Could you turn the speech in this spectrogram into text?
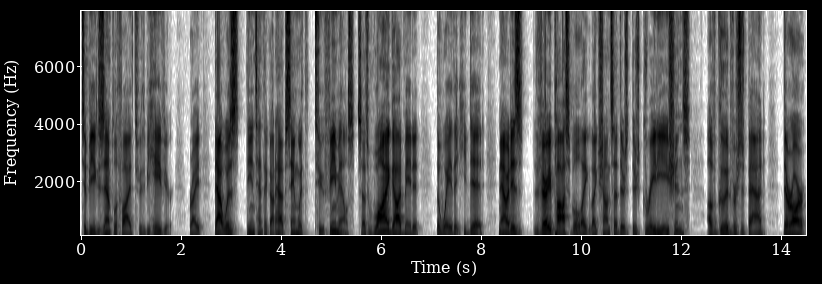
to be exemplified through the behavior, right? That was the intent that God had. Same with two females. So that's why God made it the way that He did. Now it is very possible, like like Sean said, there's there's gradations of good versus bad. There are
